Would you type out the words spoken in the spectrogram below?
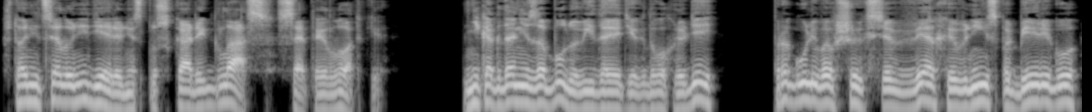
что они целую неделю не спускали глаз с этой лодки. Никогда не забуду вида этих двух людей, прогуливавшихся вверх и вниз по берегу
